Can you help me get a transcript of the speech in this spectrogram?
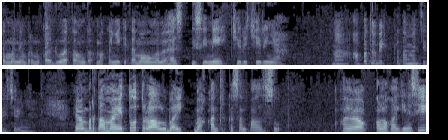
teman yang bermuka dua atau enggak makanya kita mau ngebahas di sini ciri-cirinya Nah, apa tuh Bik, pertama ciri-cirinya? Yang pertama itu terlalu baik bahkan terkesan palsu. Kayak kalau kayak gini sih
